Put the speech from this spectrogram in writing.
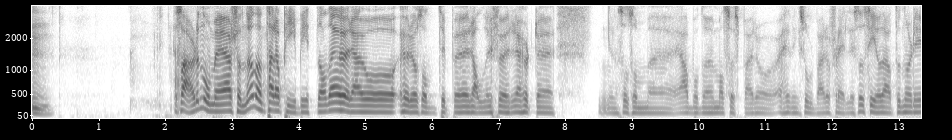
Mm. Og så er det noe med Jeg skjønner jo den terapibiten av det. Hører jeg jo, hører jo sånn type rallyfører. Jeg hørte mm, sånn som eh, ja, både Mads Østberg og Henning Solberg og flere liksom, sier jo det at når de,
